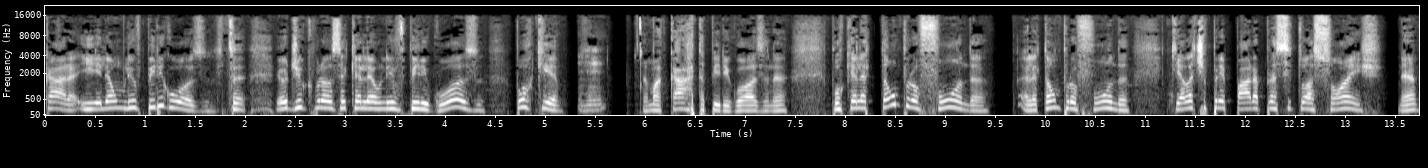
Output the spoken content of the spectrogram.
Cara, e ele é um livro perigoso. Eu digo pra você que ele é um livro perigoso, por quê? Uhum. É uma carta perigosa, né? Porque ela é tão profunda, ela é tão profunda que ela te prepara para situações, né?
